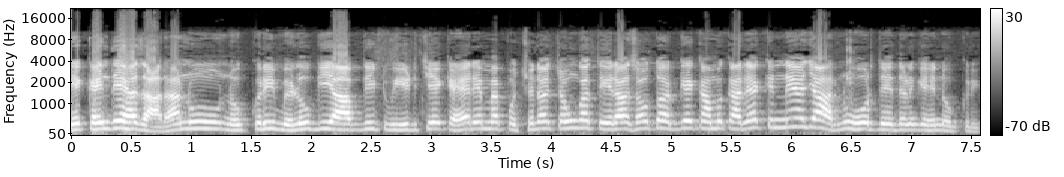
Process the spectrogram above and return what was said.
ਇਹ ਕਹਿੰਦੇ ਹਜ਼ਾਰਾਂ ਨੂੰ ਨੌਕਰੀ ਮਿਲੂਗੀ। ਆਪਦੀ ਟਵੀਟ 'ਚ ਇਹ ਕਹਿ ਰਹੇ, ਮੈਂ ਪੁੱਛਣਾ ਚਾਹੂੰਗਾ 1300 ਤੋਂ ਅੱਗੇ ਕੰਮ ਕਰ ਰਿਹਾ, ਕਿੰਨੇ ਹਜ਼ਾਰ ਨੂੰ ਹੋਰ ਦੇ ਦੇਣਗੇ ਇਹ ਨੌਕਰੀ?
